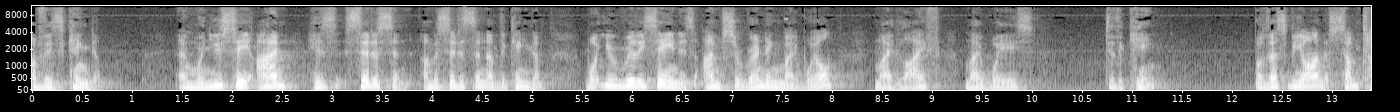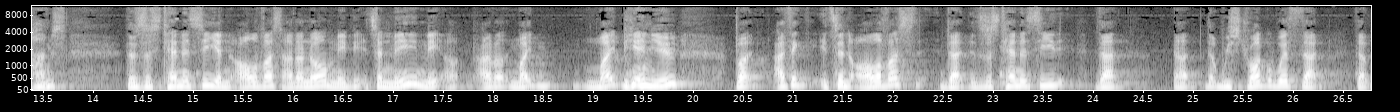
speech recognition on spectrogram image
of his kingdom. And when you say, I'm his citizen, I'm a citizen of the kingdom, what you're really saying is, I'm surrendering my will, my life, my ways to the king. But let's be honest, sometimes there's this tendency in all of us, I don't know, maybe it's in me, me I don't, might, might be in you, but I think it's in all of us that there's this tendency that, uh, that we struggle with, that, that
